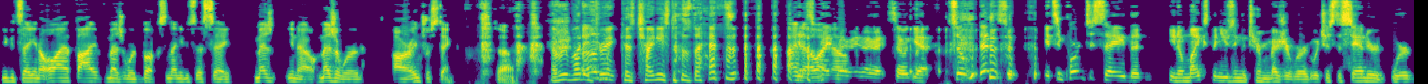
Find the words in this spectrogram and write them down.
you could say you know oh I have five measure word books, and then you could just say measure you know measure word are interesting. So Everybody Um, drink because Chinese does that. I know, Yes, right, I know. right, right, right, right. So yeah, so that so it's important to say that you know Mike's been using the term measure word, which is the standard word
